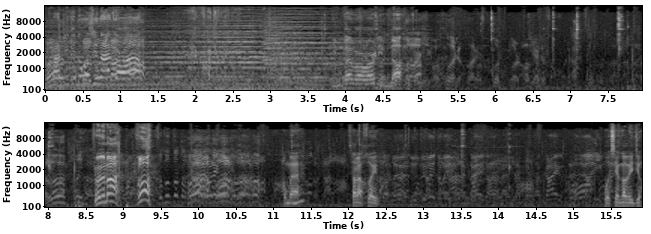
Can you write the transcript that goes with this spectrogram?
把这个东西拿走啊！快点！你们该玩玩你们的。喝着喝着喝着喝着，接着走着。来来来，兄弟们，喝！冬梅，咱俩喝一个。我先干为敬。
